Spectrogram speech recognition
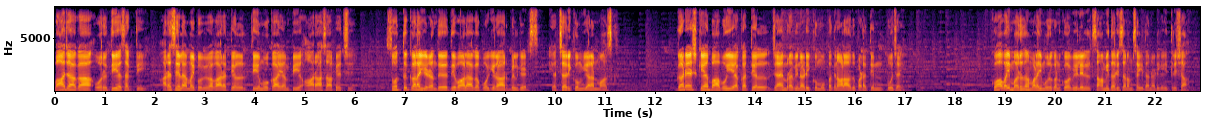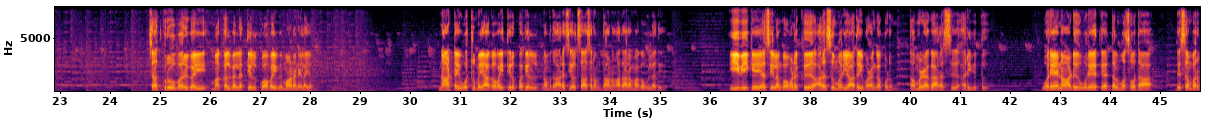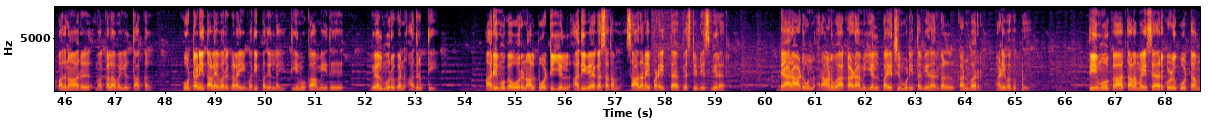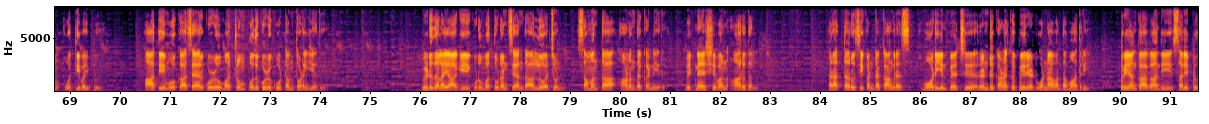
பாஜக ஒரு தீய சக்தி. அரசியல் அமைப்பு விவகாரத்தில் திமுக எம்பி ஆர் ஆசா பேச்சு. சொத்துக்களை இழந்து திவாலாக போகிறார் பில்கேட்ஸ் எச்சரிக்கும் Elon Musk. Ganesh K. Babu இயக்கத்தில் ஜெயம் ரவி நடிக்கும் முப்பத்தி நாலாவது படத்தின் பூஜை. கோவை மருதமலை முருகன் கோவிலில் சாமி தரிசனம் செய்த நடிகை த்ரிஷா. சத்குரு வருகை மக்கள் வெள்ளத்தில் கோவை விமான நிலையம். நாட்டை ஒற்றுமையாக வைத்திருப்பதில் நமது அரசியல் சாசனம்தான் ஆதாரமாக உள்ளது. இவிகேஎஸ் இளங்கோவனுக்கு அரசு மரியாதை வழங்கப்படும் தமிழக அரசு அறிவிப்பு. ஒரே நாடு ஒரே தேர்தல் மசோதா டிசம்பர் பதினாறு மக்களவையில் தாக்கல். கூட்டணி தலைவர்களை மதிப்பதில்லை. திமுக மீது வேல்முருகன் அதிருப்தி. அறிமுக ஒருநாள் போட்டியில் அதிவேக சதம் சாதனை படைத்த வெஸ்ட் இண்டீஸ் வீரர். டேராடூன் இராணுவ அகாடமியில் பயிற்சி முடித்த வீரர்கள் கன்வர் அணிவகுப்பு. திமுக தலைமை செயற்குழு கூட்டம் ஒத்திவைப்பு. அதிமுக செயற்குழு மற்றும் பொதுக்குழு கூட்டம் தொடங்கியது. விடுதலையாகி குடும்பத்துடன் சேர்ந்த அல்லு அர்ஜுன் சமந்தா ஆனந்த கண்ணீர் விக்னேஷ் சிவன் ஆறுதல். ரத்த ருசி கண்ட காங்கிரஸ் மோடியின் பேச்சு ரெண்டு கணக்கு பீரியட் ஒன்னா வந்த மாதிரி. பிரியங்கா காந்தி சலிப்பு.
